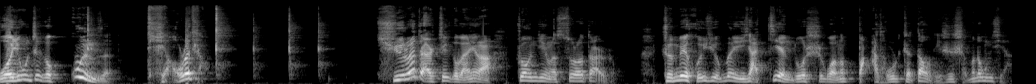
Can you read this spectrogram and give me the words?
我用这个棍子挑了挑，取了点这个玩意儿，装进了塑料袋中，准备回去问一下见多识广的把头，这到底是什么东西啊？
